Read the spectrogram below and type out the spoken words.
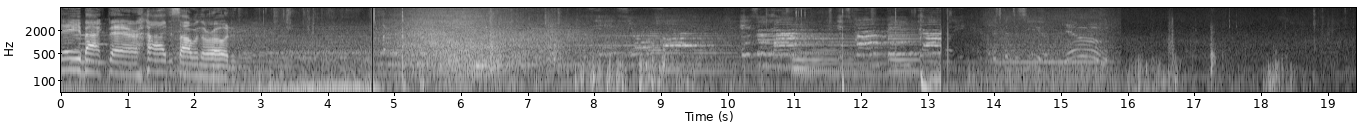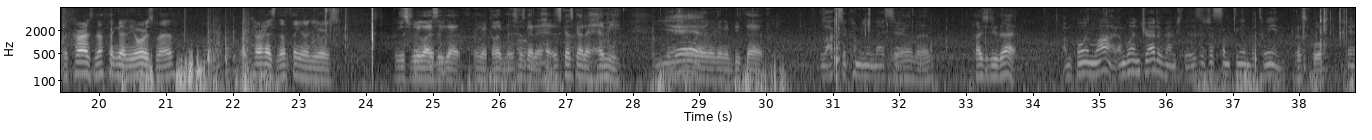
Jay back there. I just saw him on the road. It's good to see you. Yo. My car has nothing on yours, man. My car has nothing on yours. I just realized that. Oh my god, man, this guy's got a this guy's got a Hemi. There's no way Yeah. am I gonna beat that? Locks are coming in nicer. Yeah, man. How'd you do that? I'm going lock. I'm going dread eventually. This is just something in between. That's cool. Yeah.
